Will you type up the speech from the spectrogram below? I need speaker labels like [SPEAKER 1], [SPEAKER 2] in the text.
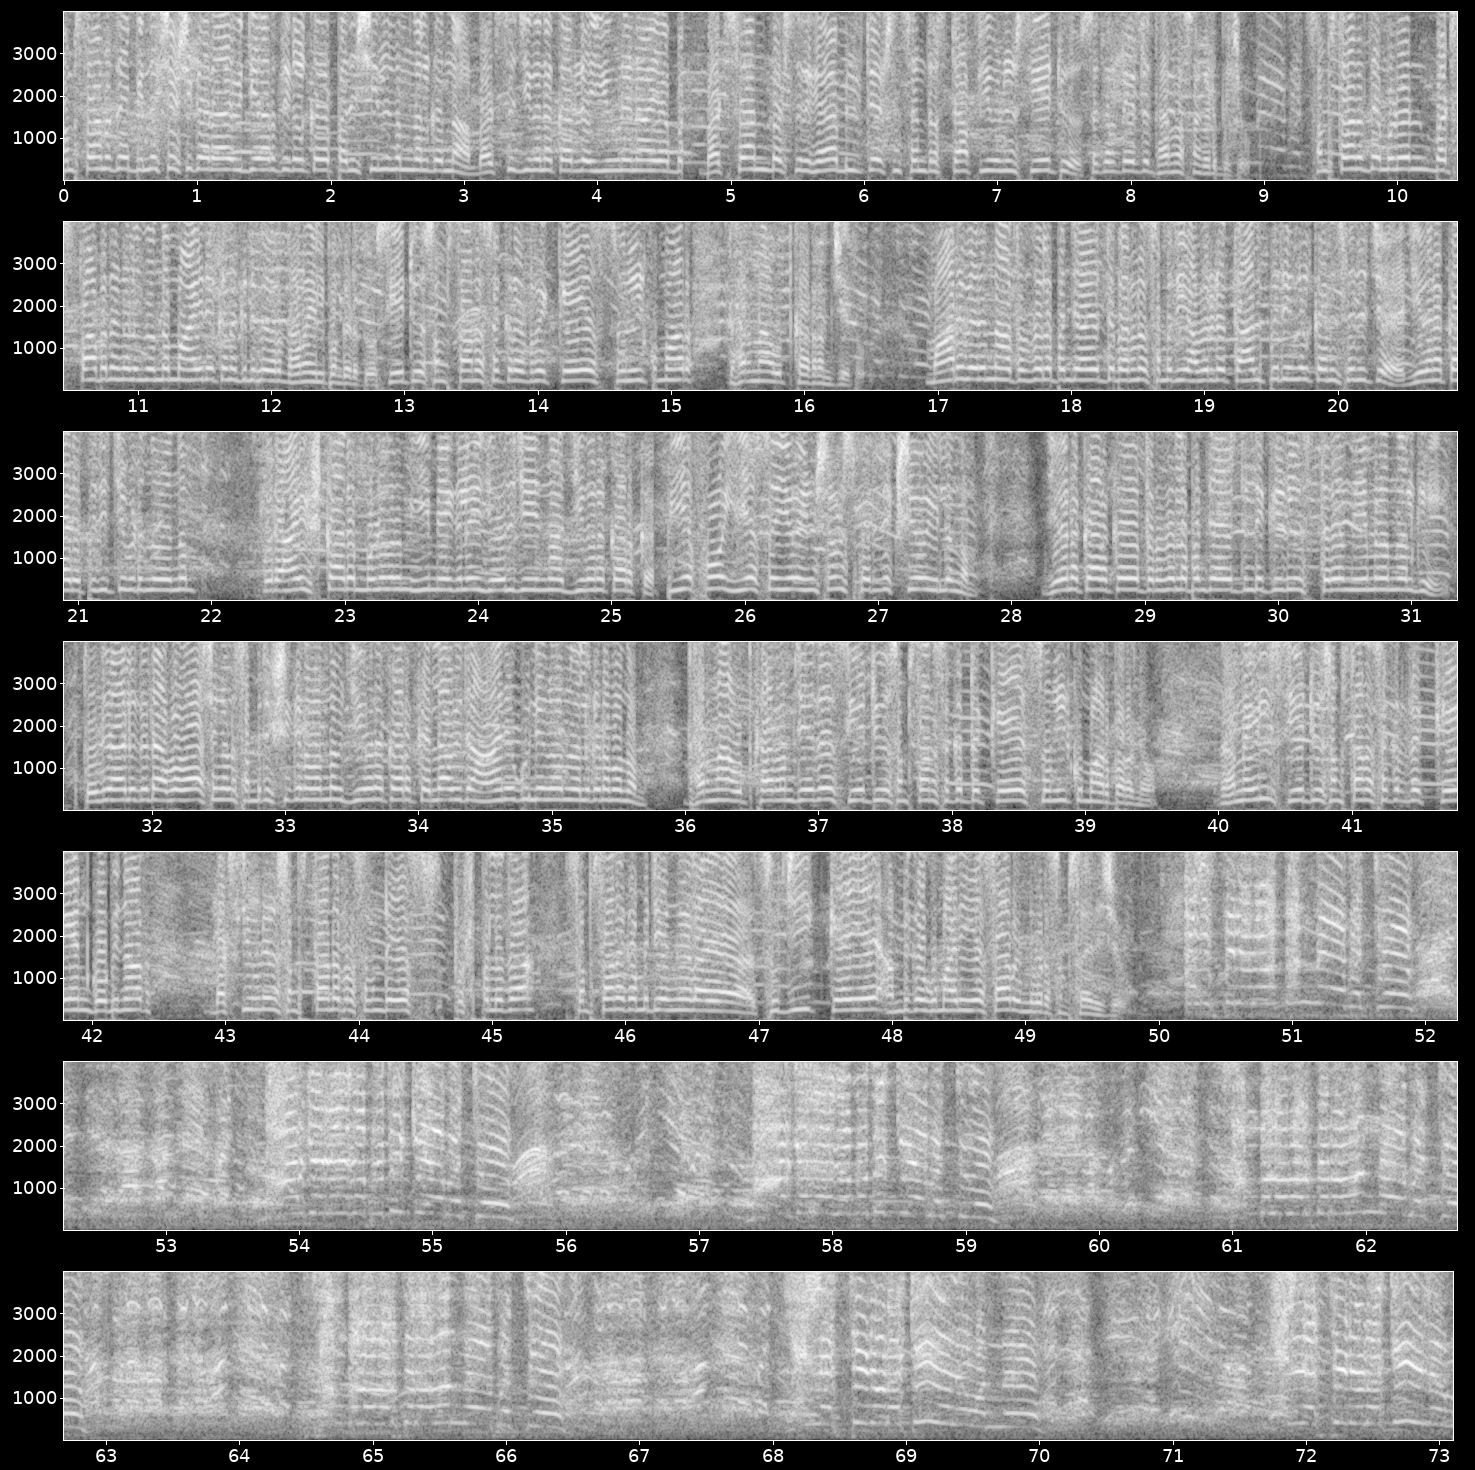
[SPEAKER 1] സംസ്ഥാനത്തെ ഭിന്നശേഷിക്കാരായ വിദ്യാർത്ഥികൾക്ക് പരിശീലനം നൽകുന്ന ബഡ്സ് ജീവനക്കാരുടെ യൂണിയനായ buds and buds rehabilitation centre staff union C two secretariat dharna സംഘടിപ്പിച്ചു. സംസ്ഥാനത്തെ മുഴുവൻ ബഡ്സ് സ്ഥാപനങ്ങളിൽ നിന്നും ആയിരക്കണക്കിന് പേർ ധർണയിൽ പങ്കെടുത്തു. സി ടു സംസ്ഥാന secretary K S Sunilkumar dharna ഉദ്ഘാടനം ചെയ്തു. മാറിവരുന്ന ത്രിതല പഞ്ചായത്ത് ഭരണസമിതി അവരുടെ താൽപ്പര്യങ്ങൾക്കനുസരിച്ച് ജീവനക്കാരെ പിരിച്ചുവിടുന്നുവെന്നും ഒരായുഷ്കാലം മുഴുവനും ഈ മേഖലയിൽ ജോലി ചെയ്യുന്ന ജീവനക്കാർക്ക് P F O E S ഐയോ insurance പരിരക്ഷയോ ഇല്ലെന്നും ജീവനക്കാർക്ക് ത്രിതല പഞ്ചായത്തിന്റെ കീഴിൽ സ്ഥിര നിയമനം നൽകി തൊഴിലാളികളുടെ അവകാശങ്ങൾ സംരക്ഷിക്കണമെന്നും ജീവനക്കാർക്ക് എല്ലാവിധ ആനുകൂല്യങ്ങളും നൽകണമെന്നും ധർണ ഉദ്ഘാടനം ചെയ്ത് സി എ ടി യു സംസ്ഥാന സെക്രട്ടറി കെ എസ് സുനിൽകുമാർ പറഞ്ഞു. ധർണയിൽ സി എ ടി യു സംസ്ഥാന secretary K N Gopinath buds union സംസ്ഥാന പ്രസിഡന്റ് എസ് പുഷ്പലത സംസ്ഥാന കമ്മിറ്റി അംഗങ്ങളായ Suji K A Ambikakumari S R എന്നിവർ സംസാരിച്ചു.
